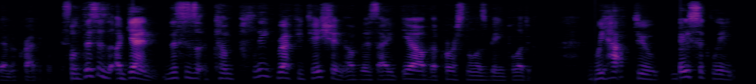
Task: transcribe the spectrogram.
democratically. So this is again, this is a complete refutation of this idea of the personal as being political. We have to basically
